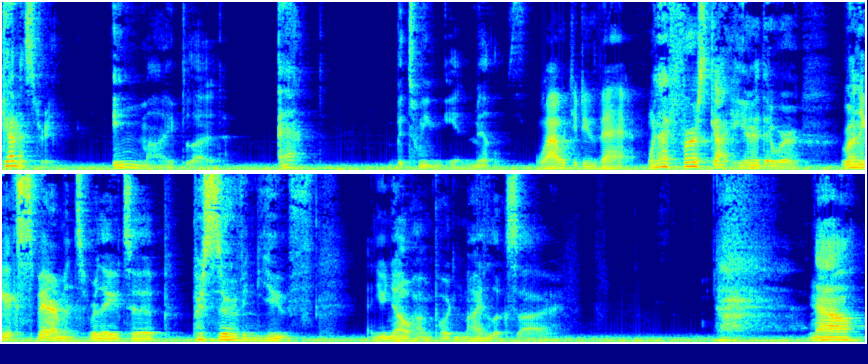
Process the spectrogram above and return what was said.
chemistry in my blood and between me and Mills. Why would you do that? When I first got here, they were running experiments related to preserving youth. And you know how important my looks are. Now,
